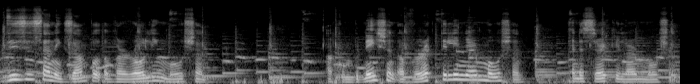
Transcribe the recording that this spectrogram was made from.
This is an example of a rolling motion, a combination of rectilinear motion and a circular motion.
